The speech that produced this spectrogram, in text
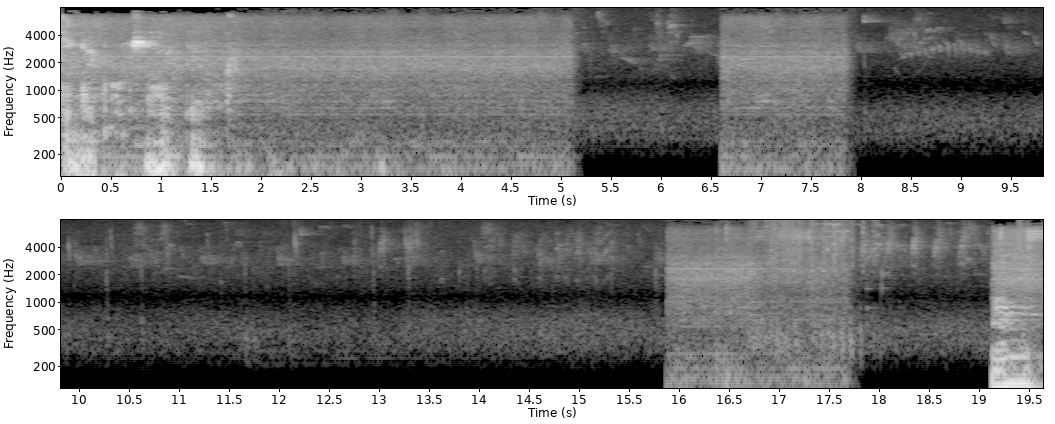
Convert this to knight also, I think. Oh.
